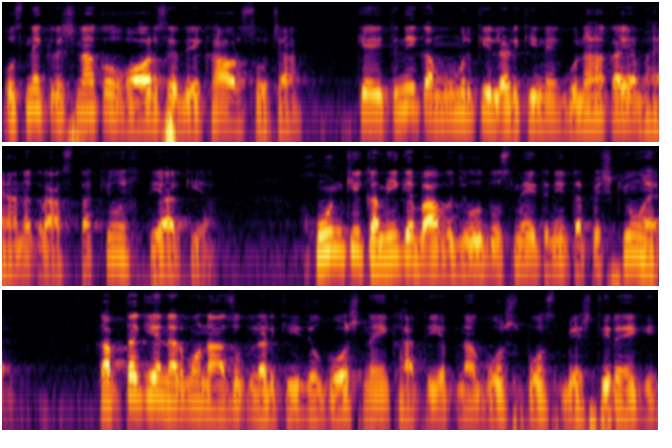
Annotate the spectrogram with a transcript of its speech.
اس نے کرشنا کو غور سے دیکھا اور سوچا کہ اتنی کم عمر کی لڑکی نے گناہ کا یہ بھیانک راستہ کیوں اختیار کیا؟ خون کی کمی کے باوجود اس میں اتنی تپش کیوں ہے؟ کب تک یہ نرم و نازک لڑکی جو گوشت نہیں کھاتی، اپنا گوشت پوست بیچتی رہے گی؟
